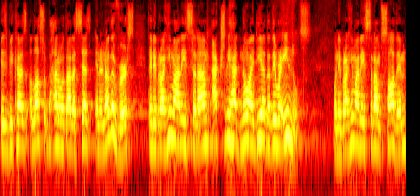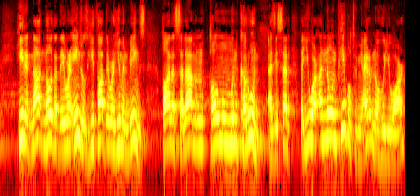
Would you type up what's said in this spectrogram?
is because Allah subhanahu wa ta'ala says in another verse that Ibrahim alayhi salam actually had no idea that they were angels. When Ibrahim alayhi salam saw them, he did not know that they were angels. He thought they were human beings. قَالَ سَلَامٌ قَوْمٌ مُنْكَرُونَ As he said, that you are unknown people to me. I don't know who you are.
